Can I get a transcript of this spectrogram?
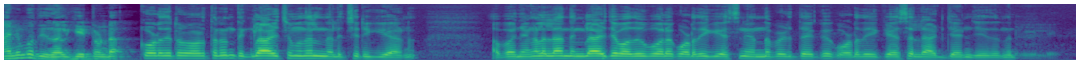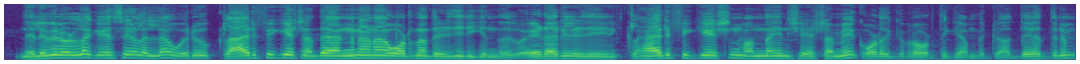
അനുമതി നൽകിയിട്ടുണ്ട്. കോടതി പ്രവർത്തനം തിങ്കളാഴ്ച മുതൽ നിലച്ചിരിക്കുകയാണ്. അപ്പോൾ ഞങ്ങളെല്ലാം തിങ്കളാഴ്ച പതിവുപോലെ കോടതി കേസിന് എന്നപ്പോഴത്തേക്ക് കോടതി കേസെല്ലാം അഡ്ജൈൻ ചെയ്തു. നിലവിലുള്ള കേസുകളെല്ലാം ഒരു ക്ലാരിഫിക്കേഷൻ അത് അങ്ങനെയാണ് ആ ഓർഡിനകത്ത് എഴുതിയിരിക്കുന്നത്. ഏഡറിൽ എഴുതി ക്ലാരിഫിക്കേഷൻ വന്നതിന് ശേഷമേ കോടതിക്ക് പ്രവർത്തിക്കാൻ പറ്റൂ. അദ്ദേഹത്തിനും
